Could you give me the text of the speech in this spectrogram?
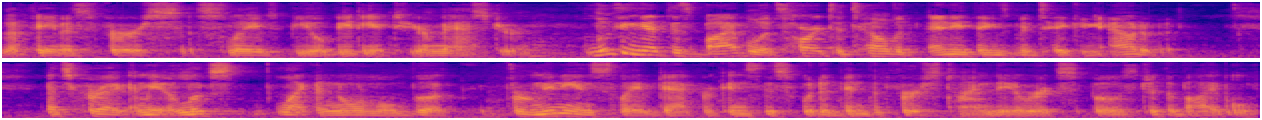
the famous verse, Slaves, be obedient to your master. Looking at this Bible, it's hard to tell that anything's been taken out of it. That's correct. I mean, it looks like a normal book. For many enslaved Africans, this would have been the first time they were exposed to the Bible.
